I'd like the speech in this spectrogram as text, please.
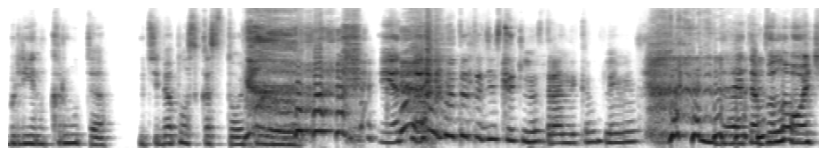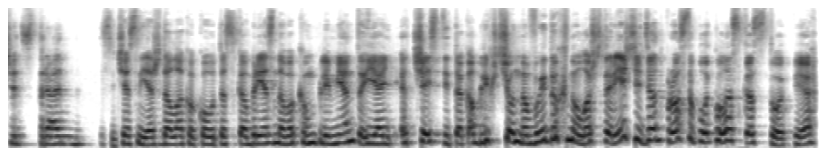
блин, круто, у тебя плоскостопие. И это... Вот это действительно странный комплимент. Да, это было очень странно. Если честно, я ждала какого-то скобрезного комплимента, и я отчасти так облегченно выдохнула, что речь идет просто про плоскостопие.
